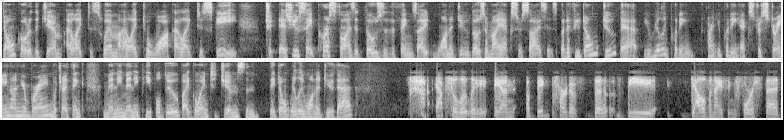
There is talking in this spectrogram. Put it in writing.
don't go to the gym. I like to swim. I like to walk. I like to ski to, as you say, personalize it. Those are the things I want to do. Those are my exercises. But if you don't do that, you're really putting, aren't you putting extra strain on your brain, which I think many, many people do by going to gyms and they don't really want to do that? Absolutely. And a big part of the, the galvanizing force that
